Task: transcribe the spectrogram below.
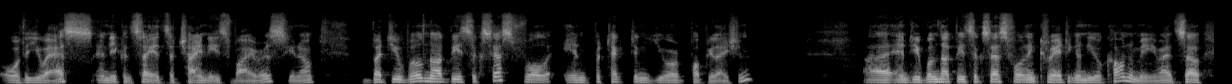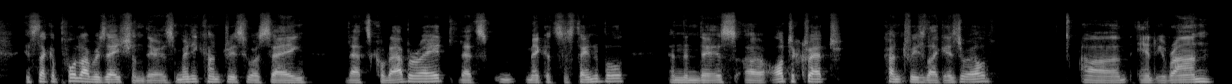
or the US, and you can say it's a Chinese virus, you know, but you will not be successful in protecting your population. Uh, and you will not be successful in creating a new economy, right? So it's like a polarization. There's many countries who are saying, let's collaborate, let's make it sustainable. And then there's uh, autocrat countries like Israel um, and Iran,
